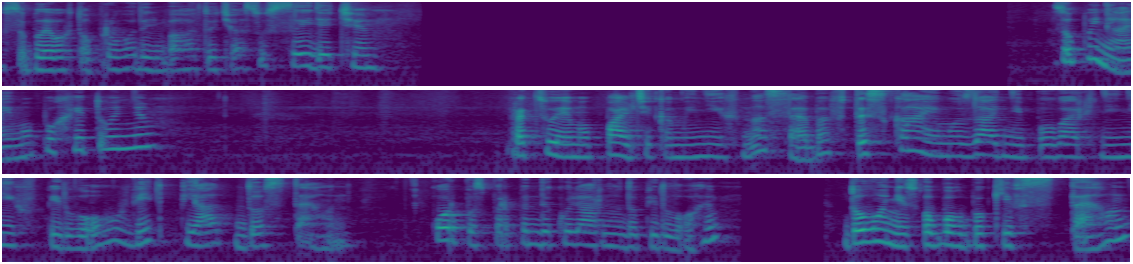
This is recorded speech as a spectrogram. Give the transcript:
Особливо хто проводить багато часу сидячи. Зупиняємо похитування. Працюємо пальчиками ніг на себе, втискаємо задні поверхні ніг в підлогу від п'ят до стегон. Корпус перпендикулярно до підлоги. Долоні з обох боків стегон.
